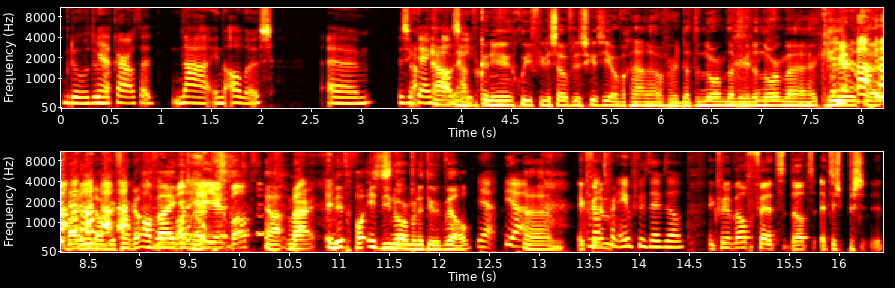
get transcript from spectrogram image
Ik bedoel, we doen Ja. elkaar altijd na in alles. Ehm, dus ik Ja, denk ja, als ja, we kunnen hier een goede filosofische discussie over gaan. Over dat de norm dan weer de norm eh, creëert. eh, waar je dan weer van kan afwijken. Wat? Maar- Ben je wat? ja, maar in dit geval is die norm natuurlijk wel. Ja. ja, Ehm, Ik wat vind, voor hem, een invloed heeft dan? ik vind het wel vet dat het is pre-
